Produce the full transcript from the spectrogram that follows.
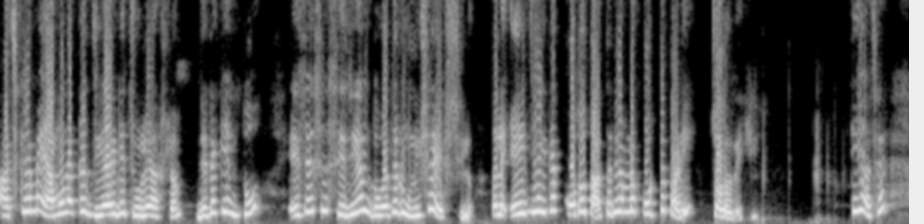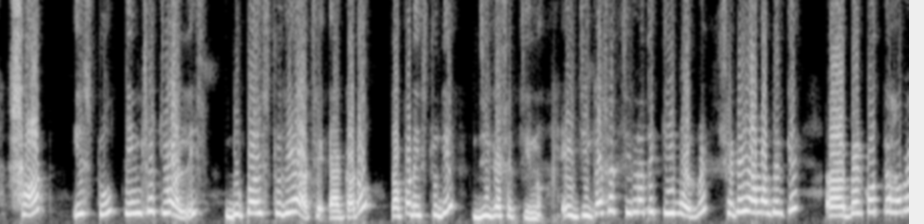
আজকে আমি এমন একটা জিআইডি চলে আসলাম, যেটা কিন্তু এসএসসি সিজিএল দু হাজার উনিশে এসেছিল। তাহলে এই জিআইটা কত তাড়াতাড়ি আমরা করতে পারি? চলো দেখি। ঠিক আছে? সাত ইস টু তিনশো চুয়াল্লিশ, দুটো ইস্টু দিয়ে আছে এগারো, তারপর ইস্টু দিয়ে জিজ্ঞাসার চিহ্ন। এই জিজ্ঞাসার চিহ্নতে কি বলবে? সেটাই আমাদেরকে বের করতে হবে।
